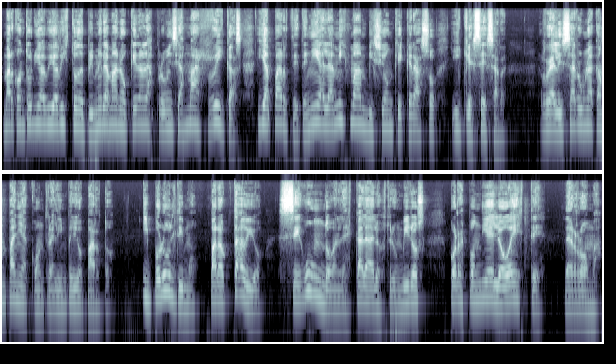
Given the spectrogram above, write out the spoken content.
Marco Antonio había visto de primera mano que eran las provincias más ricas y aparte tenía la misma ambición que Craso y que César, realizar una campaña contra el imperio parto. Y por último, para Octavio, segundo en la escala de los triunviros, correspondía el oeste de Roma,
